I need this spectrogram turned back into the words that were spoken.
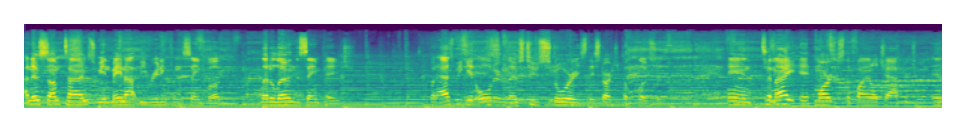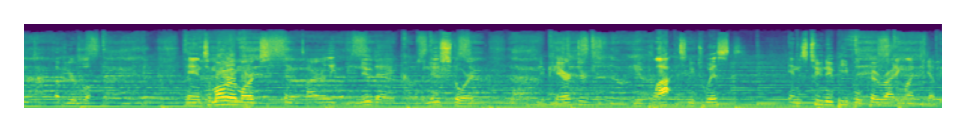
I know sometimes we may not be reading from the same book, let alone the same page. But as we get older, those two stories, they start to come closer. And tonight, it marks the final chapter to an end of your book. And tomorrow marks an entirely new day, a new story, new characters, new plots, new twists, and it's two new people co-writing life together.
